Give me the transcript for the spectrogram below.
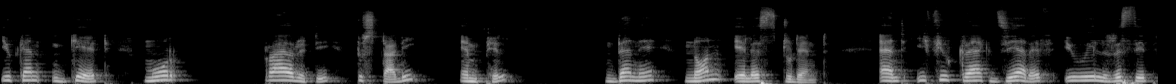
you can get more priority to study mphil than a non-ls student. And if you crack jrf you will receive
